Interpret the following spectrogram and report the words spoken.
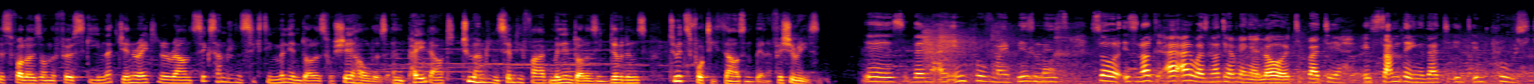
This follows on the first scheme that generated around $660 million for shareholders and paid out $275 million in dividends to its 40,000 beneficiaries. Yes, then I improve my business. So it's not, I, I was not having a lot, but uh, it's something that it improves.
